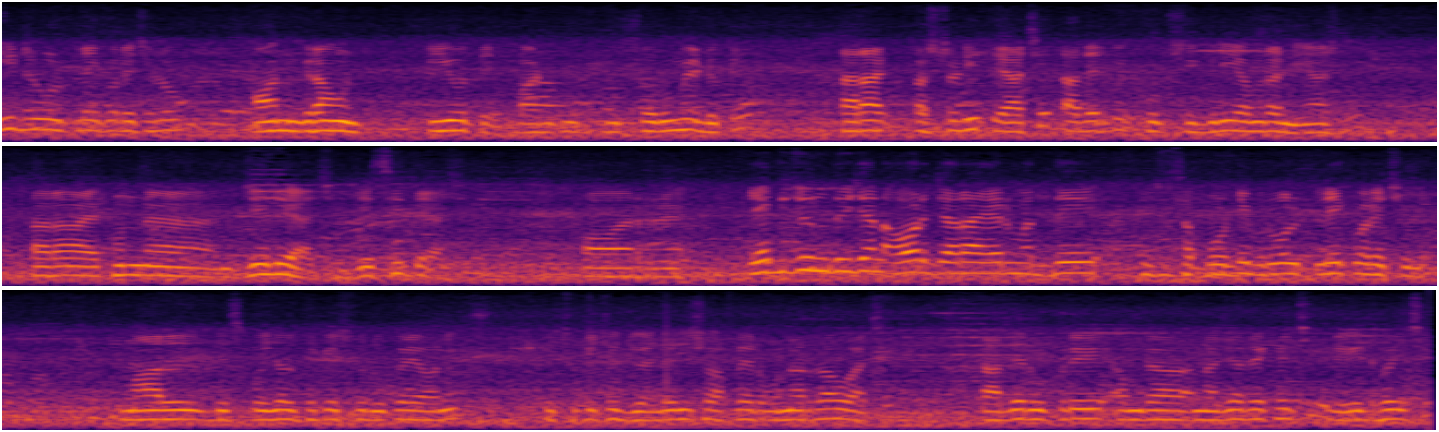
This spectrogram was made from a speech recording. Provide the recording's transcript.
লিড রোল প্লে করেছিল অন গ্রাউন্ড পিওতে বা শোরুমে ঢুকে তারা কাস্টাডিতে আছে তাদেরকে খুব শীঘ্রই আমরা নিয়ে আসবো তারা এখন আহ, জেলে আছে জেসিতে আছে আর একজন দুইজন আর যারা এর মধ্যে কিছু সাপোর্টিভ রোল প্লে করেছিল মাল ডিসপোজাল থেকে শুরু করে অনেক কিছু কিছু জুয়েলারি শপের ওনাররাও আছে তাদের উপরে আমরা নজর রেখেছি রেড হয়েছে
